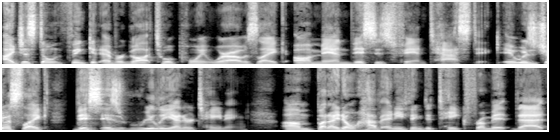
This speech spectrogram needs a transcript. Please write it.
I just don't think it ever got to a point where I was like oh man this is fantastic. It was just like this is really entertaining. Um, but I don't have anything to take from it that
